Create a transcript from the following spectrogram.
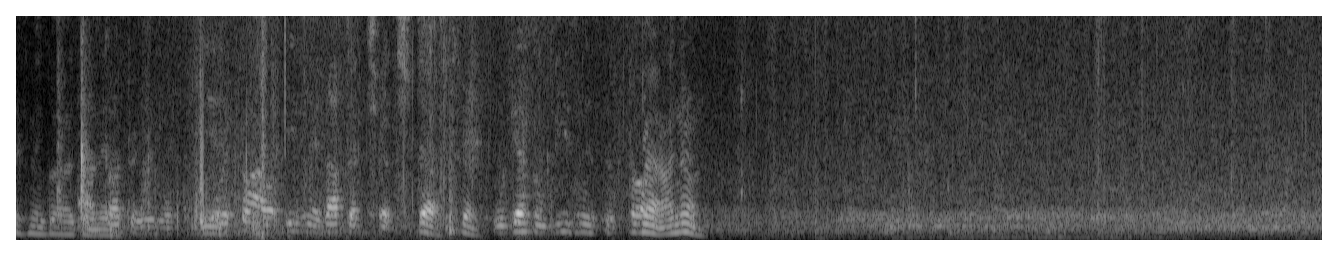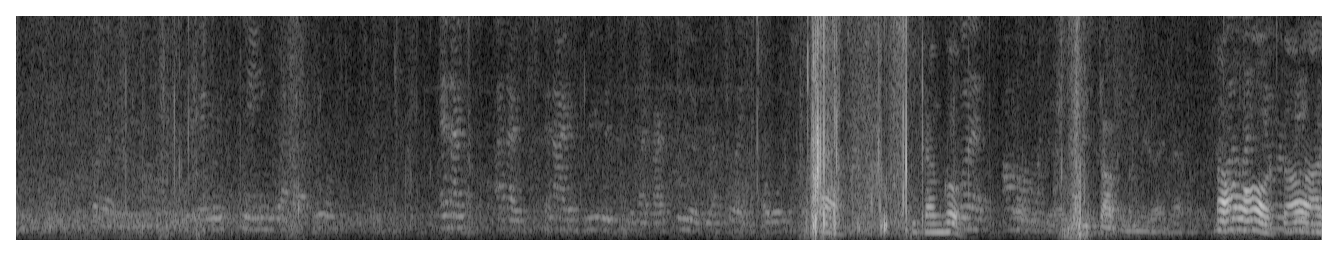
Let me go out I'll and then. Yeah. We'll talk our business after church. Yeah, sure. We'll get some business to talk. Yeah, I know. can go oh, oh,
